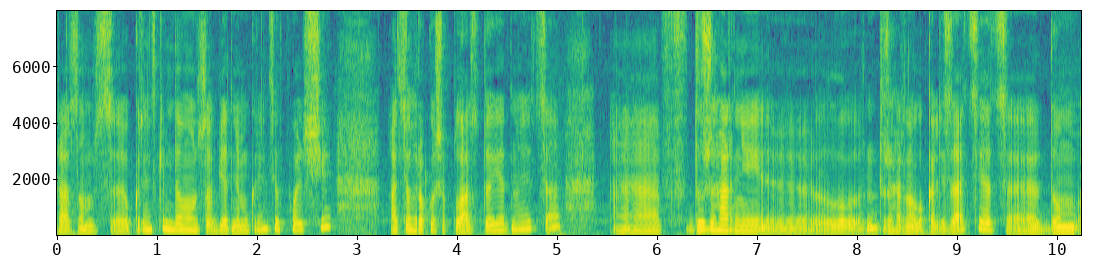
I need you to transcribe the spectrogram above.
разом з Українським домом, з об'єднанням українців Польщі, а цього року ще Пласт доєднується. Е, Дуже, гарні, е, дуже гарна локалізація. Це дом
